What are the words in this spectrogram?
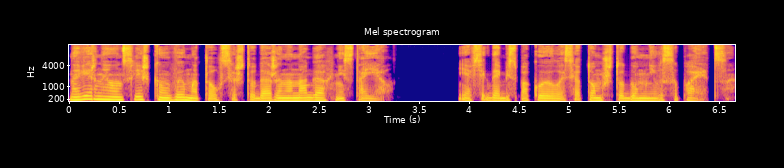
Наверное, он слишком вымотался, что даже на ногах не стоял. Я всегда беспокоилась о том, что дом не высыпается.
